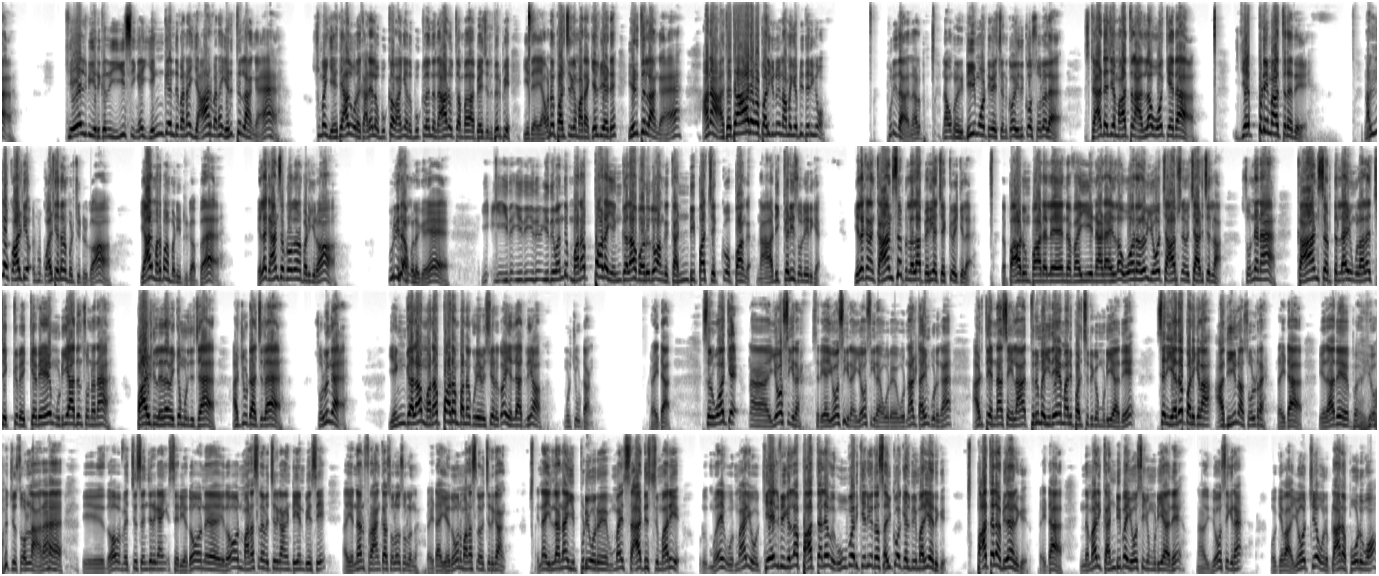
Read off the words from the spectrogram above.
கேள்வி இருக்கிறது ஈஸிங்க எங்கேருந்து வேணால் யார் வேணால் எடுத்துடலாங்க. சும்மா எதையாவது ஒரு கடையில் புக்கை வாங்கி அந்த புக்கிலேருந்து இருந்து நானூற்றம்பதா பேஜில் திருப்பி இதை எவனும் படிச்சிருக்க மாட்டான். கேள்வி ஆடு எடுத்துடலாங்க. ஆனால் அதை தான் நம்ம படிக்கணும்னு நமக்கு எப்படி தெரியும்? புரியுதா? நான் நான் உங்களுக்கு டிமோட்டிவேஷனுக்கோ இதுக்கோ சொல்லலை. ஸ்ட்ராட்டஜியை மாற்றலாம் அதெல்லாம் ஓகேதா எப்படி மாற்றுறது நல்ல குவாலிட்டியாக குவாலிட்டியாக தானே படிச்சுட்டு இருக்கோம். யார் மனப்பாடம் பண்ணிட்டு இருக்கா எல்லாம் கான்செப்டோட தான் படிக்கிறோம். புரியுதா உங்களுக்கு? இது இது இது இது வந்து மனப்பாடம் எங்கெல்லாம் வருதோ அங்கே கண்டிப்பாக செக் வைப்பாங்க. நான் அடிக்கடி சொல்லியிருக்கேன். இலக்கணம் கான்செப்ட்லலாம் பெரிய செக் வைக்கல. இந்த பாடும் பாடல் இந்த வை நட இதெல்லாம் ஓரளவு யோசிச்சு ஆப்ஷனை வச்சு அடிச்சிடலாம். சொன்னேனா கான்செப்டில் இவங்களால செக் வைக்கவே முடியாதுன்னு சொன்னேனா பால்ட்டில் எதாவது வைக்க முடிஞ்சிச்சா? அடிச்சு விட்டாச்சுல. சொல்லுங்க. எங்கெல்லாம் மனப்பாடம் பண்ணக்கூடிய விஷயம் இருக்கோ எல்லாத்துலேயும் முடிச்சு விட்டாங்க. ரைட்டா சரி ஓகே நான் யோசிக்கிறேன். சரியா? யோசிக்கிறேன் யோசிக்கிறேன். ஒரு ஒரு நாள் டைம் கொடுங்க. அடுத்து என்ன செய்யலாம்? திரும்ப இதே மாதிரி படிச்சுட்டு இருக்க முடியாது. சரி எதை படிக்கலாம்? அதையும் நான் சொல்கிறேன் ரைட்டா ஏதாவது இப்போ யோசிச்சு சொல்லலாம். ஆனால் ஏதோ வச்சு செஞ்சுருக்காங்க. சரி ஏதோ ஒன்று ஏதோ ஒன்று மனசில் வச்சுருக்காங்க டிஎன்பிஎஸ்சி அது என்னன்னு ஃப்ராங்காக சொல்ல சொல்லுங்கள் ரைட்டா ஏதோ ஒன்று மனசில் வச்சுருக்காங்க. என்ன இல்லைன்னா இப்படி ஒரு மாதிரி சாட்டிஸ்ட் மாதிரி ஒரு முறை ஒரு மாதிரி ஒரு கேள்விகள்லாம் பார்த்தாலே ஒவ்வொரு கேள்வியும் ஏதோ சைக்கோ கேள்வி மாதிரியே இருக்குது பார்த்தாலே அப்படி தான் இருக்குது ரைட்டா இந்த மாதிரி கண்டிப்பாக யோசிக்க முடியாது. நான் யோசிக்கிறேன். ஓகேவா? யோசிச்சு ஒரு பிளானை போடுவோம்.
